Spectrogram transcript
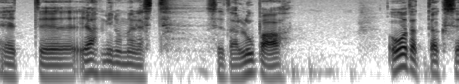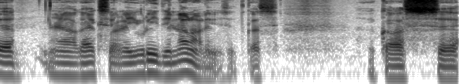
et jah, minu meelest seda luba oodatakse aga eks see ole juriidiline analüüs, et kas, kas eh,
